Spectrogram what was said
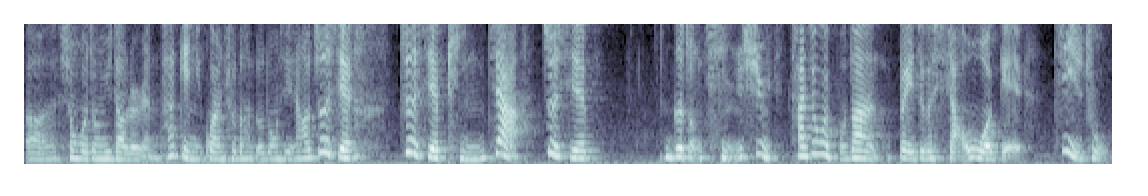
呃生活中遇到的人，他给你灌输的很多东西，然后这些这些评价、这些各种情绪，它就会不断被这个小我给记住、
